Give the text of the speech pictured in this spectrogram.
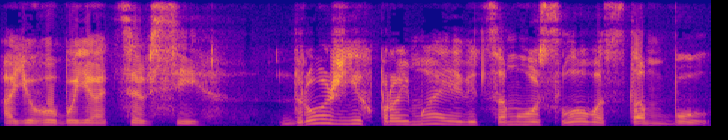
а його бояться всі. Дрож їх проймає від самого слова Стамбул.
